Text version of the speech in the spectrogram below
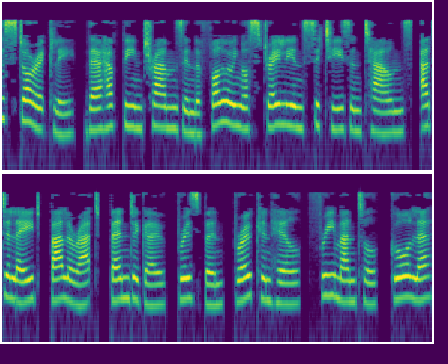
Historically, there have been trams in the following Australian cities and towns, Adelaide, Ballarat, Bendigo, Brisbane, Broken Hill, Fremantle, Gawler,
